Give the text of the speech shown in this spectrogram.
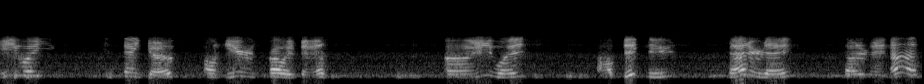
any way you can think of on here is probably best. Uh, anyways, uh, big news Saturday, Saturday night,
